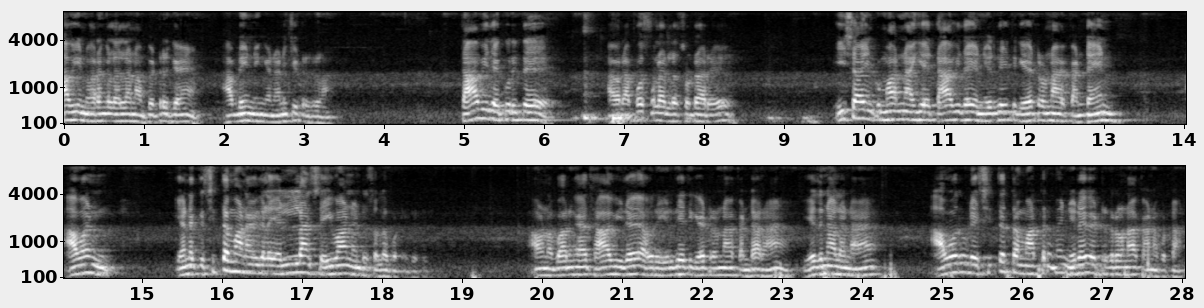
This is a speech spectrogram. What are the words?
ஆவியின் வரங்களெல்லாம் நான் பெற்றிருக்கேன் அப்படின்னு நீங்கள் நினச்சிட்டு இருக்கலாம். குறித்து அவர் அப்போஸ்தலரில் சொல்கிறாரு ஈசாயின் குமாரனாகிய தாவிதை என் நிர்தயத்துக்கு ஏற்றவனாக கண்டேன். அவன் எனக்கு சித்தமானவைகளை எல்லாம் செய்வான் என்று சொல்லப்பட்டிருக்குது அவனை பாருங்கள் தாவிட அவர் இருதயத்துக்கு ஏற்றனா கண்டாரான் எதனாலனா அவருடைய சித்தத்தை மாத்திரமே நிறைவேற்றுகிறவனாக காணப்பட்டான்.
